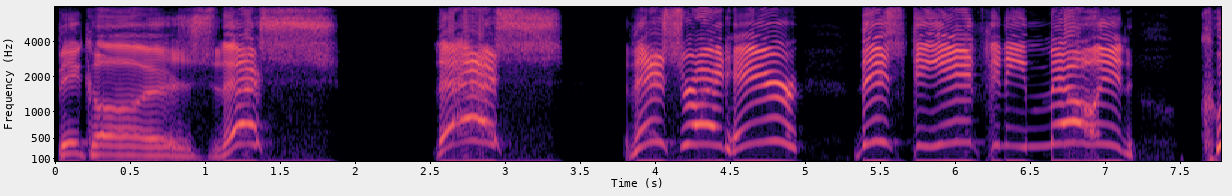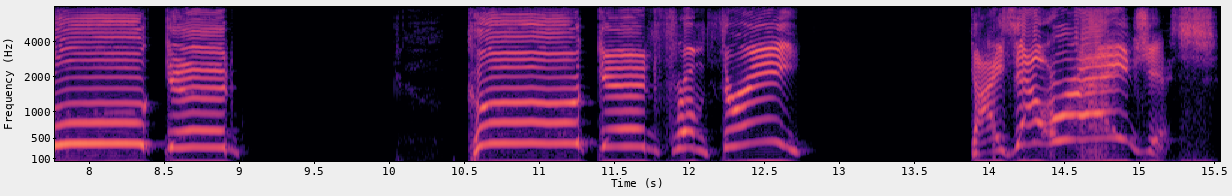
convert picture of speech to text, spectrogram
because this this, this right here, this DeAnthony Melton cooking, cooking from three. Guy's outrageous.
